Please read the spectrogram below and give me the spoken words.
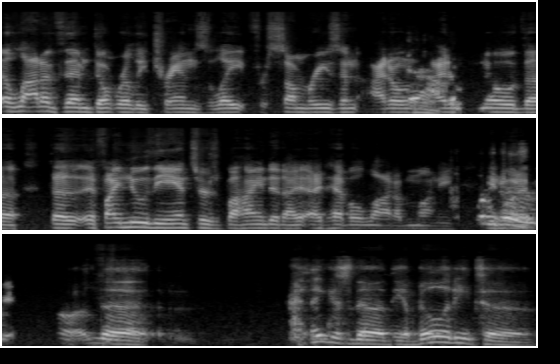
a lot of them don't really translate for some reason. I don't, yeah. I don't know the, the, if I knew the answers behind it, I, would have a lot of money. You know what I mean? Uh, the, I think it's the, the ability to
